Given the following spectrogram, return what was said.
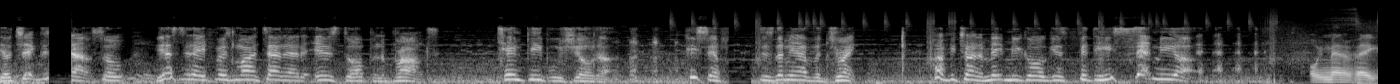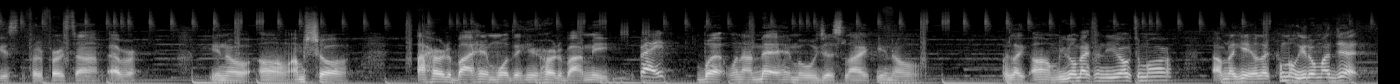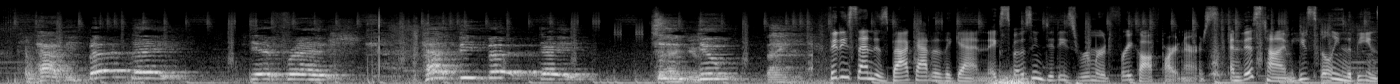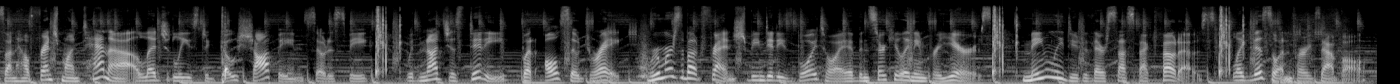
Yo, check this out. So, yesterday, French Montana had an in-store up in the Bronx. Ten people showed up. He said, this, let me have a drink. Puffy trying to make me go against 50. He set me up. We met in Vegas for the first time ever. You know, um, I'm sure I heard about him more than he heard about me. Right. But when I met him, it was just like, you know, it was like, um, you going back to New York tomorrow? I'm like, yeah. Like, come on, get on my jet. Happy birthday, dear French. Happy birthday to Thank you. you. Thank you. 50 Cent is back at it again, exposing Diddy's rumored freak-off partners. And this time, he's spilling the beans on how French Montana allegedly used to go shopping, so to speak, with not just Diddy, but also Drake. Rumors about French being Diddy's boy toy have been circulating for years, mainly due to their suspect photos, like this one, for example.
